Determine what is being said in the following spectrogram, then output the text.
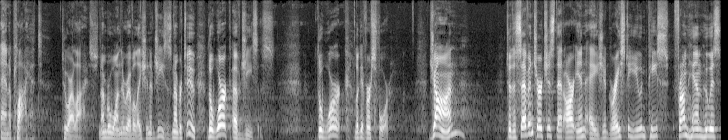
and apply it to our lives. Number one, the revelation of Jesus. Number two, the work of Jesus. The work, look at verse 4. John, to the seven churches that are in Asia, grace to you and peace from him who is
